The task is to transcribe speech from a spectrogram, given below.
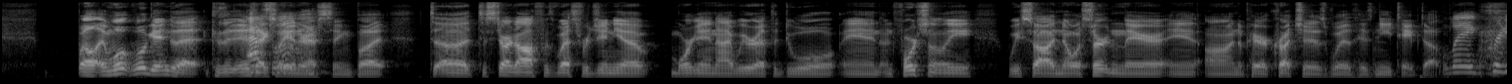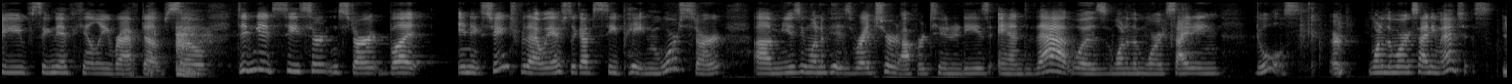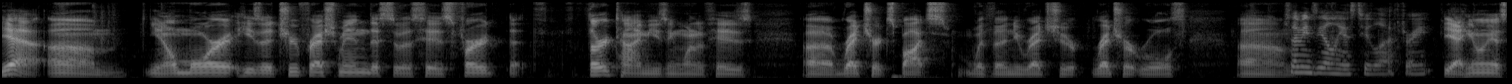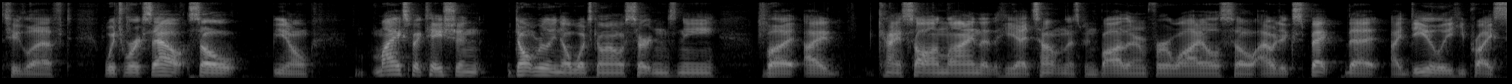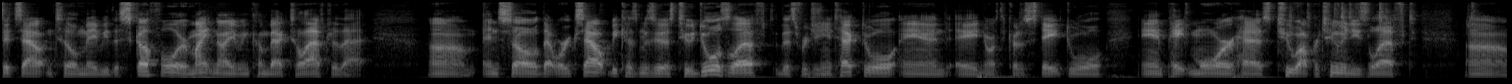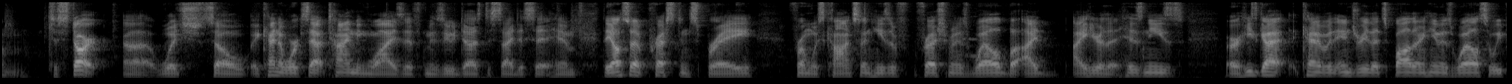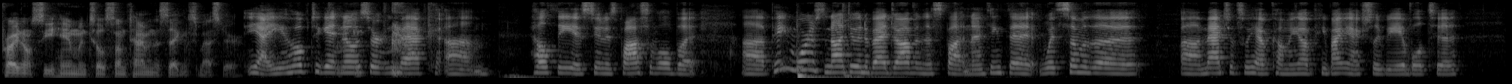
well, and we'll we'll get into that because it is Absolutely. actually interesting. But to, uh, to start off with West Virginia, Morgan and I, we were at the duel, and unfortunately. We saw Noah Surtin there and on a pair of crutches with his knee taped up. Leg pretty significantly wrapped up, so didn't get to see Surtin start, but in exchange for that, we actually got to see Peyton Moore start um, using one of his red shirt opportunities, and that was one of the more exciting duels, or one of the more exciting matches. Yeah, um, you know, Moore. He's a true freshman. This was his third uh, third time using one of his uh, red shirt spots with the new red shirt red shirt rules. Um, So that means he only has two left, right? yeah, he only has two left, which works out. So you know, my expectation. Don't really know what's going on with Surtin's knee, but I kind of saw online that he had something that's been bothering him for a while. So I would expect that ideally he probably sits out until maybe the scuffle, or might not even come back till after that. Um, and so that works out because Mizzou has two duels left this Virginia Tech duel and a North Dakota State duel. And Peyton Moore has two opportunities left um, to start, uh, which so it kind of works out timing wise if Mizzou does decide to sit him. They also have Preston Spray from Wisconsin. He's a freshman as well, but I I hear that his knees or he's got kind of an injury that's bothering him as well, so we probably don't see him until sometime in the second semester. Yeah, you hope to get Noah Surtin back um, healthy as soon as possible, but uh, Peyton Moore is not doing a bad job in this spot, and I think that with some of the uh, matchups we have coming up, he might actually be able to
